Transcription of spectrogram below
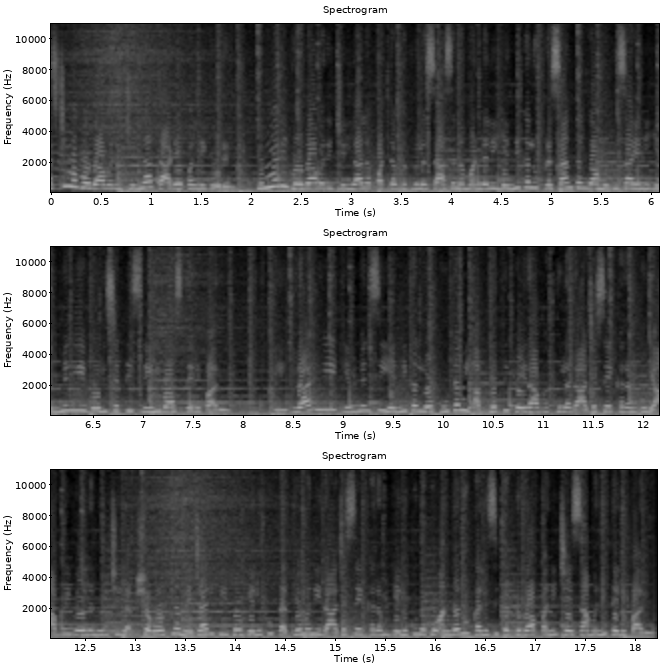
పశ్చిమ గోదావరి జిల్లా తాడేపల్లిగూడెం ఉమ్మడి గోదావరి జిల్లాల పట్టభద్రుల శాసన మండలి ఎన్నికలు ప్రశాంతంగా ముగిశాయని ఎమ్మెల్యే బొలిశెట్టి శ్రీనివాస్ తెలిపారు. గ్రాడ్యుయేట్ ఎమ్మెల్సీ ఎన్నికల్లో కూటమి అభ్యర్థి పేరాభక్తుల రాజశేఖరంకు యాభై వేల నుంచి లక్ష ఓట్ల మెజారిటీతో గెలుపు తథ్యమని రాజశేఖరం గెలుపునకు అందరూ కలిసికట్టుగా పని చేశామని తెలిపారు.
